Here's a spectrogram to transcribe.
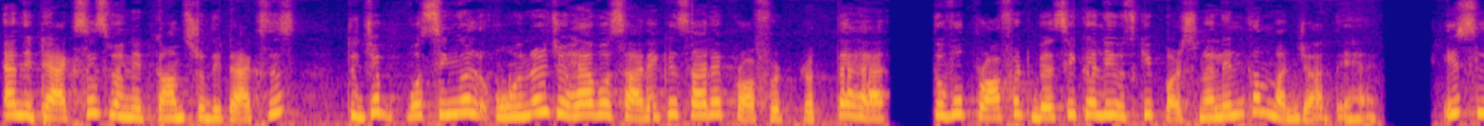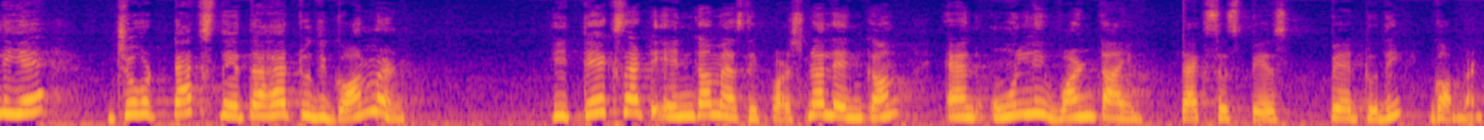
And the taxes when it comes to the taxes तो जब वो सिंगल ओनर जो है, वो सारे के सारे प्रॉफिट रखता है तो वो प्रॉफिट बेसिकली उसकी पर्सनल इनकम बन जाते हैं। इसलिए जो वो टैक्स देता है to the government he taxes that income as the personal income and only one time tax is paid to the government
